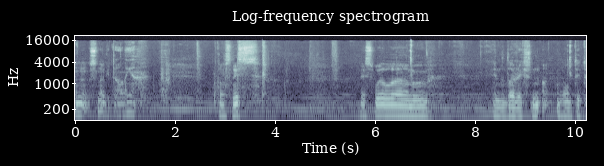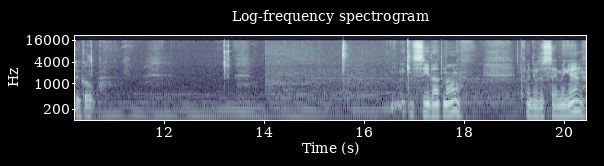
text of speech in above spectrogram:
And then snug it down again. Because this this will uh, move in the direction I want it to go. We can see that now. If I do the same again.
